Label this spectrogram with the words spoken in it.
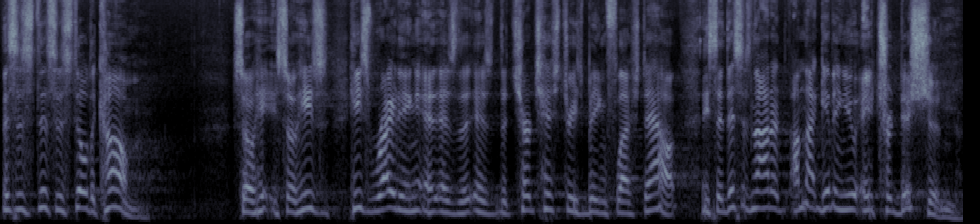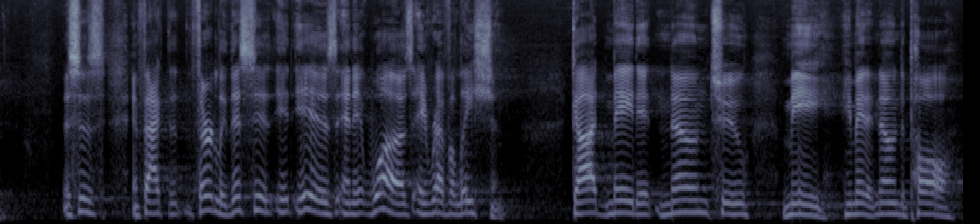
This is, this is still to come. So, he, so he's, he's writing as the, as the church history is being fleshed out. He said, This is not a, I'm not giving you a tradition. This is, in fact, thirdly, this is, it is and it was a revelation. God made it known to me, He made it known to Paul.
